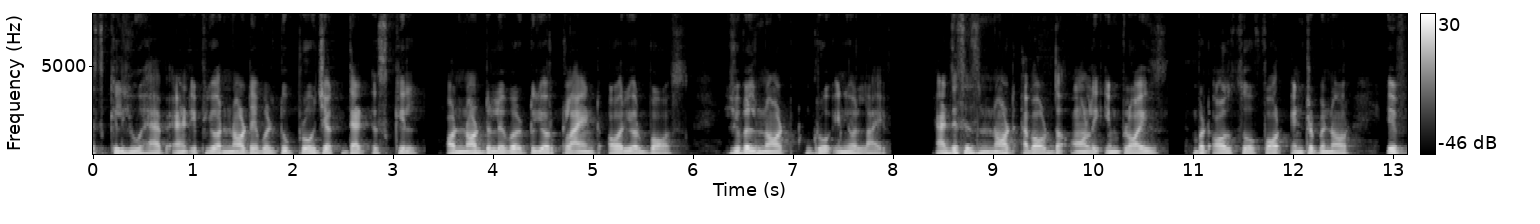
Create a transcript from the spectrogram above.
skill you have, and if you are not able to project that skill or not deliver to your client or your boss, you will not grow in your life. And this is not about the only employees, but also for entrepreneur. If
